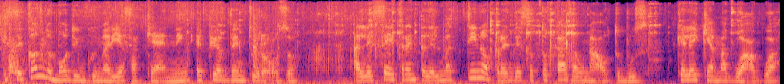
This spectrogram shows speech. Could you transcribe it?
Il secondo modo in cui Maria fa canning è più avventuroso. Alle 6.30 del mattino prende sotto casa un autobus, che lei chiama Guagua,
